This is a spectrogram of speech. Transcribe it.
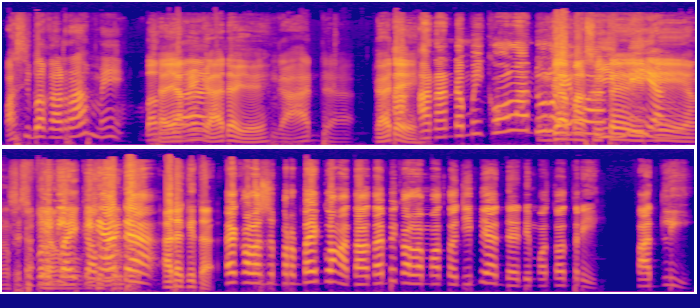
pasti bakal rame. Bangga. Sayangnya nggak ada ya? Nggak ada. Nggak ada ya? Ananda Mikola dulu Enggak Ewan. maksudnya Ini ini, yang yang, Superbike Ini apa? ada. Ada kita. Eh kalau Superbike gua nggak tahu, tapi kalau MotoGP ada di Moto3. Fadli,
